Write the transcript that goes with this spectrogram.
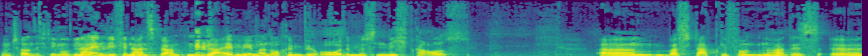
und schauen sich die Immobilie Nein, an? die Finanzbeamten bleiben immer noch im Büro, die müssen nicht raus. Ähm, was stattgefunden hat, ist, äh,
